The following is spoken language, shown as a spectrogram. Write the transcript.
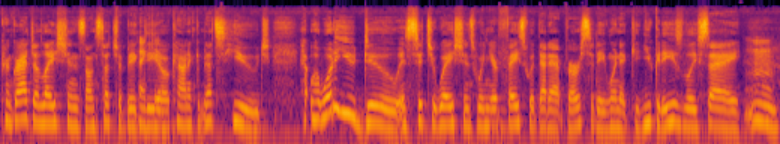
congratulations on such a big Thank deal. you. kind of that's huge. What do you do in situations when you're faced with that adversity when it, you could easily say mm.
